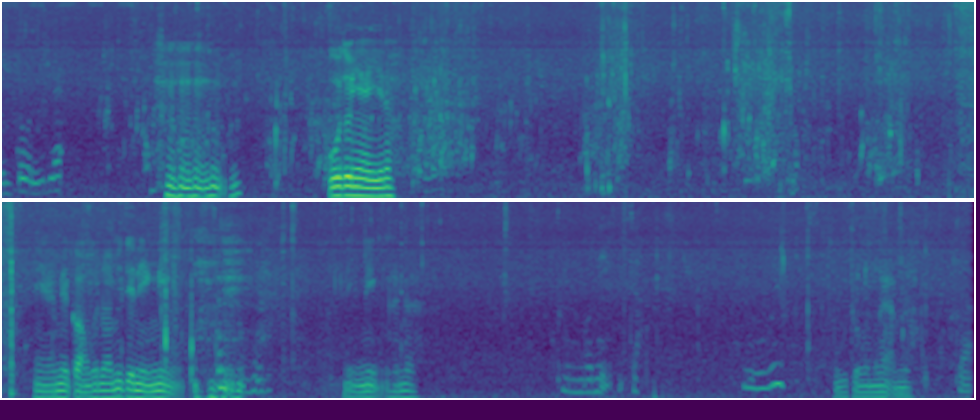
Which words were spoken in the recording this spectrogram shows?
บนต้นอีกแล้วปูตัวใหญ่อยู่เนาะนี่มีกล่องเพิ่นว่ามีแต่นิ่งๆนิ่งๆเพิ่นว่าเพิ่นบนนี้จ้ะอุ้ยปูตัวงามๆเนาะจ้า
